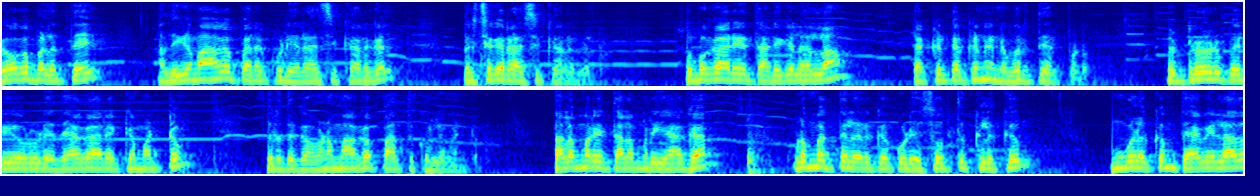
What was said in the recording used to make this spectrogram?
யோக பலத்தை அதிகமாக பெறக்கூடிய ராசிக்காரர்கள் விருச்சக ராசிக்காரர்கள். சுபகாரிய தடைகள் எல்லாம் டக்கு டக்குன்னு நிவர்த்தி ஏற்படும். பெற்றோர் பெரியோருடைய தேகாரைக்கு மட்டும் சிறிது கவனமாக பார்த்து கொள்ள வேண்டும். தலைமுறை தலைமுறையாக குடும்பத்தில் இருக்கக்கூடிய சொத்துக்களுக்கும் உங்களுக்கும் தேவையில்லாத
